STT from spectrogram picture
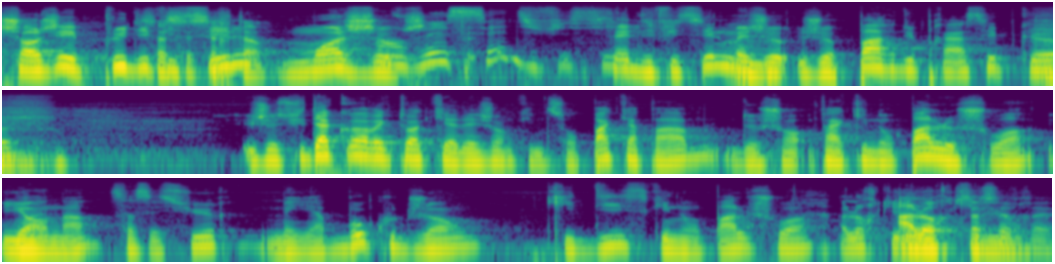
changer est plus Ça, c'est difficile. certain. Moi, je Changer, c'est difficile. C'est difficile, mais je, je pars du principe que je suis d'accord avec toi qu'il y a des gens qui ne sont pas capables de changer, enfin qui n'ont pas le choix. Il y en a, ça c'est sûr, mais il y a beaucoup de gens qui disent qu'ils n'ont pas le choix. Alors qu'ils Alors ça l'ont. vrai.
